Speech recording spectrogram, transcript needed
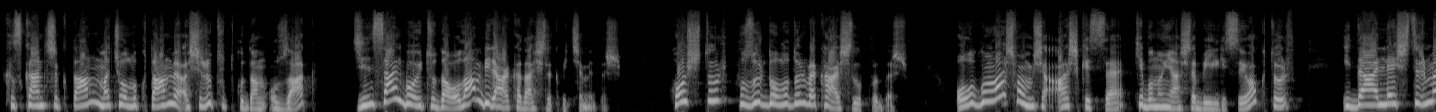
Kıskançlıktan, maçoluktan ve aşırı tutkudan uzak, cinsel boyutu da olan bir arkadaşlık biçimidir. Hoştur, huzur doludur ve karşılıklıdır. Olgunlaşmamış aşk ise ki bunun yaşla bilgisi yoktur, idealleştirme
